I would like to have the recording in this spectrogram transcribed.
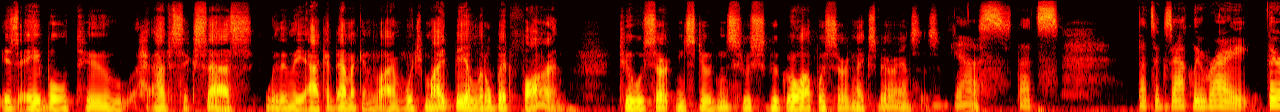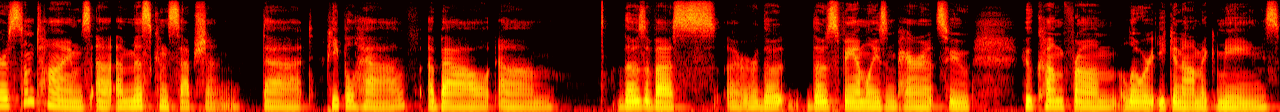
is able to have success within the academic environment, which might be a little bit foreign to certain students who, who grow up with certain experiences. Yes, that's, that's exactly right. There is sometimes a, a misconception that people have about um, those of us or the, those families and parents who who come from lower economic means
